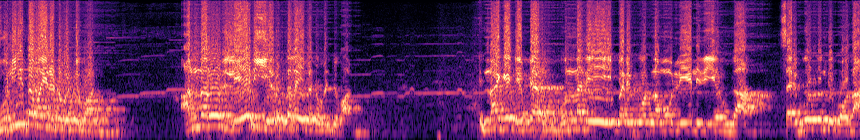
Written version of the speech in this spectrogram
పునీతమైనటువంటి వారు. అందరూ లేని ఎరుకలైనటువంటి వారు. ఇందాకే చెప్పారు ఉన్నది పరిపూర్ణము లేనిది ఎరుగా సరిపోతుంది పోదా?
